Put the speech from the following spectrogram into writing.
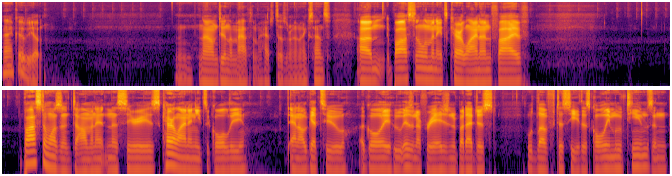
that eh, could be out. Now I'm doing the math in my head; it doesn't really make sense. Um, Boston eliminates Carolina in five. Boston wasn't dominant in this series. Carolina needs a goalie and I'll get to a goalie who isn't a free agent, but I just would love to see this goalie move teams and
